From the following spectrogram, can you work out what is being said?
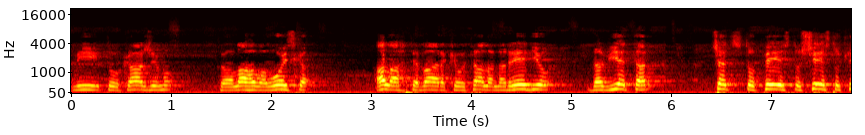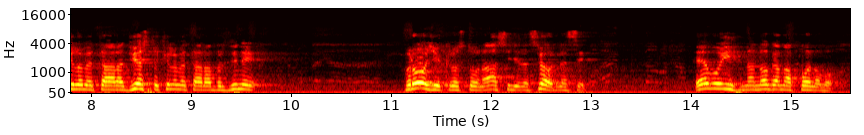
mi to kažemo, to je Allahova vojska. Allah te barake otala naredio da vjetar 400, 500, 600 km, 200 km brzine prođe kroz to nasilje da sve odnese. Evo ih na nogama ponovo.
